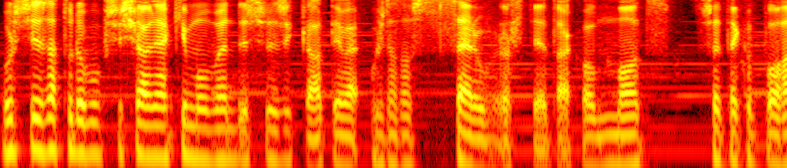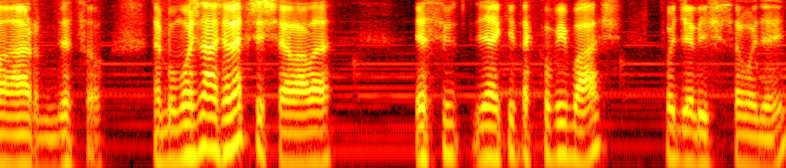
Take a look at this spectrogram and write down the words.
určitě za tu dobu přišel nějaký moment, kdy jsi říkal, ty už na to seru prostě, je to jako moc, před jako pohár, něco. Nebo možná, že nepřišel, ale jestli nějaký takový máš, podělíš se o něj?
